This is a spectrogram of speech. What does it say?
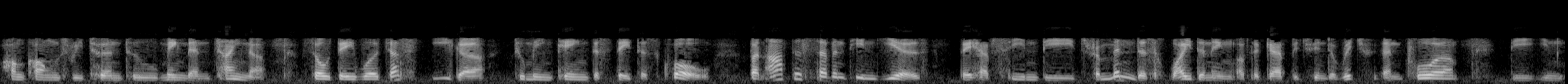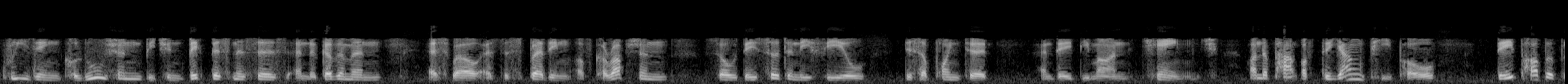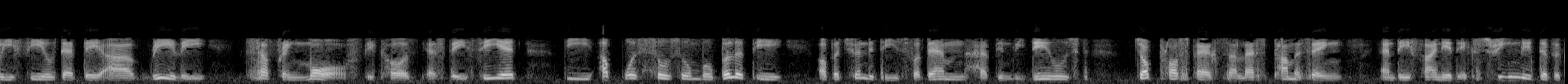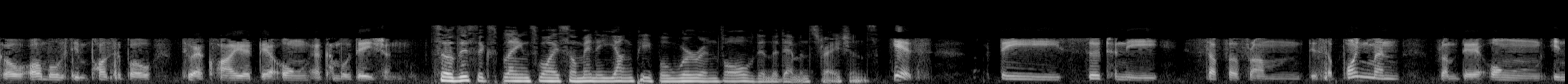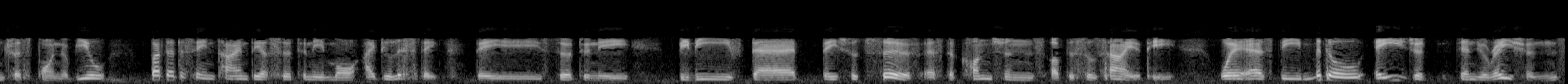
Hong Kong's return to mainland China. So they were just eager to maintain the status quo. But after 17 years, they have seen the tremendous widening of the gap between the rich and poor, the increasing collusion between big businesses and the government, as well as the spreading of corruption. So they certainly feel disappointed and they demand change. On the part of the young people, they probably feel that they are really suffering more because as they see it, the upward social mobility opportunities for them have been reduced, job prospects are less promising, and they find it extremely difficult, almost impossible, to acquire their own accommodation. So this explains why so many young people were involved in the demonstrations. Yes, they certainly suffer from disappointment from their own interest point of view, but at the same time, they are certainly more idealistic. They certainly believe that they should serve as the conscience of the society, whereas the middle-aged generations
